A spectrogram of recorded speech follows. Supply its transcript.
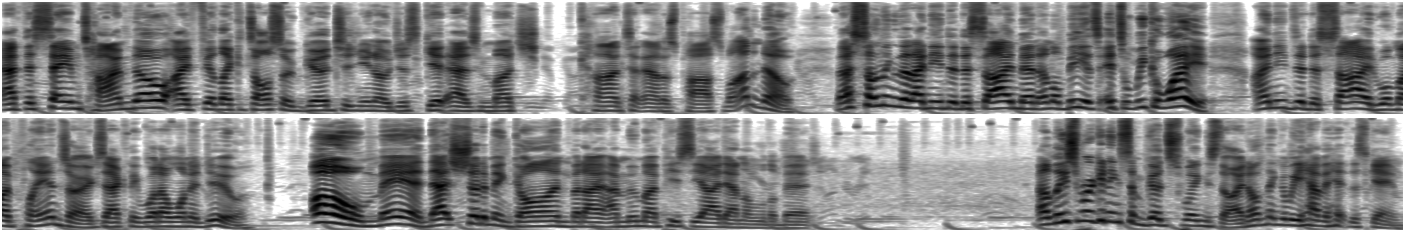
At the same time, though, I feel like it's also good to, you know, just get as much content out as possible. I don't know. That's something that I need to decide, man. MLB, it's, it's a week away. I need to decide what my plans are, exactly what I want to do. Oh, man, that should have been gone, but I, I moved my PCI down a little bit. At least we're getting some good swings, though. I don't think we have a hit this game.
